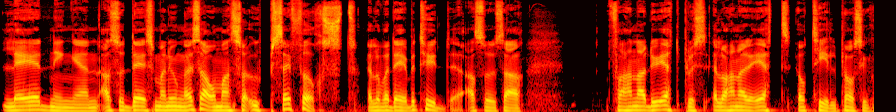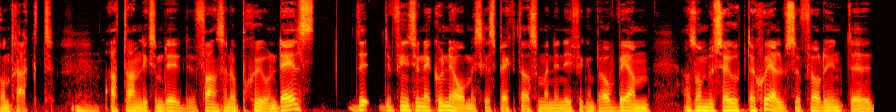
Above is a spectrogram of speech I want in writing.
ledningen, alltså det som man undrar är så här, om man sa upp sig först, eller vad det betydde. Alltså så här, för han hade ju ett plus, eller han hade ett år till på sin kontrakt. Att han liksom, det, det fanns en option. Dels, det, det finns ju en ekonomisk aspekt där som man är nyfiken på. Vem, alltså om du säger upp dig själv så får du inte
